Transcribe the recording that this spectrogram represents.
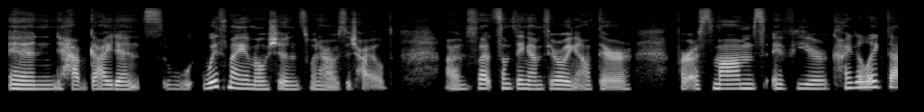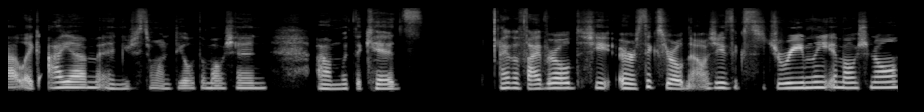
and have guidance w- with my emotions when I was a child. Um, so that's something I'm throwing out there for us moms. If you're kind of like that, like I am, and you just don't want to deal with emotion um, with the kids, I have a five year old, she or six year old now. She's extremely emotional.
